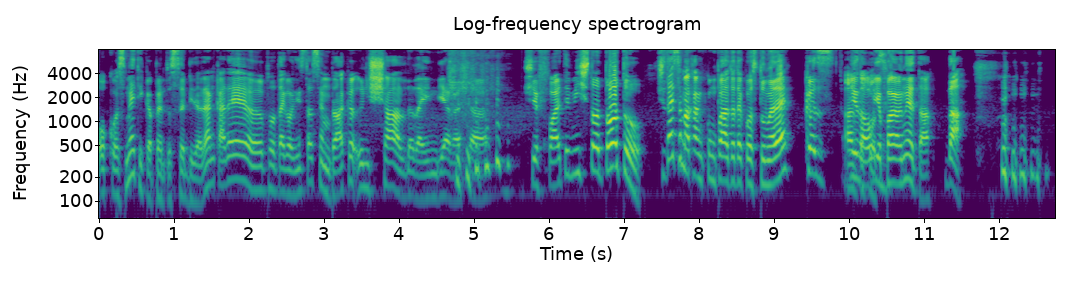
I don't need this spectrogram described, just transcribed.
o cosmetică pentru săbile alea în care uh, protagonista se îmbracă în șal de la Indiana așa. și e foarte mișto totul. Și dai seama că am cumpărat toate costumele? Cause, you Asta know, poți. e baioneta. Da.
